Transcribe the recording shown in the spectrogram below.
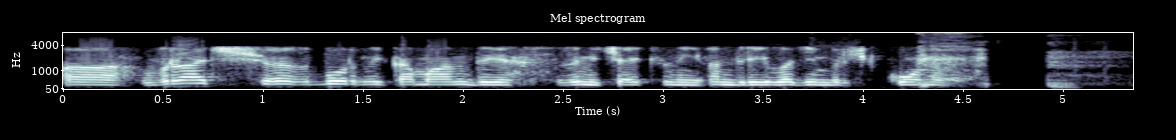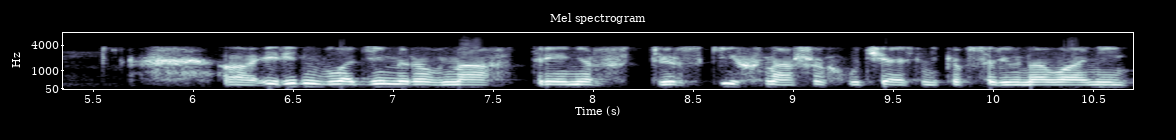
Врач сборной команды, замечательный Андрей Владимирович Конов, Ирина Владимировна, тренер тверских наших участников соревнований,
